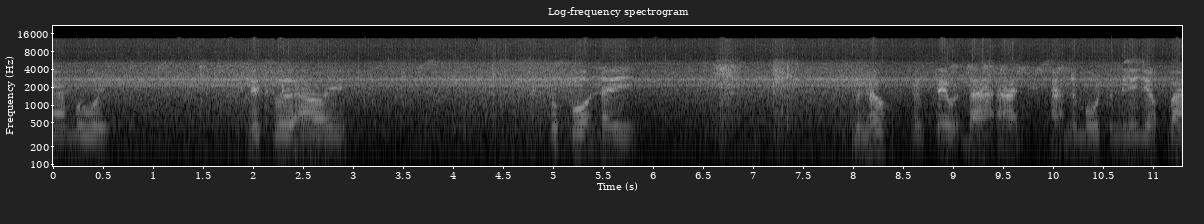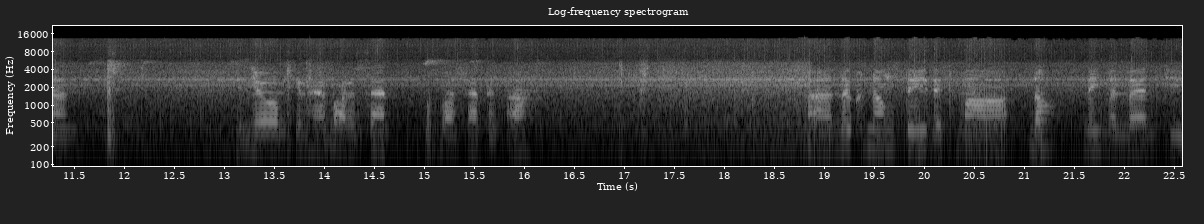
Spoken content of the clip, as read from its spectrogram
ណាមួយដែលធ្វើឲ្យពពួកនៃមនុស្សនិងទេវតាអាចអនុមោទនាយកបានញោមជាមហាបរិស័ទពុទ្ធបរិស័ទទាំងអស់នៅក្នុងទីដែលថ្មដោះនេះមិនមែនជា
